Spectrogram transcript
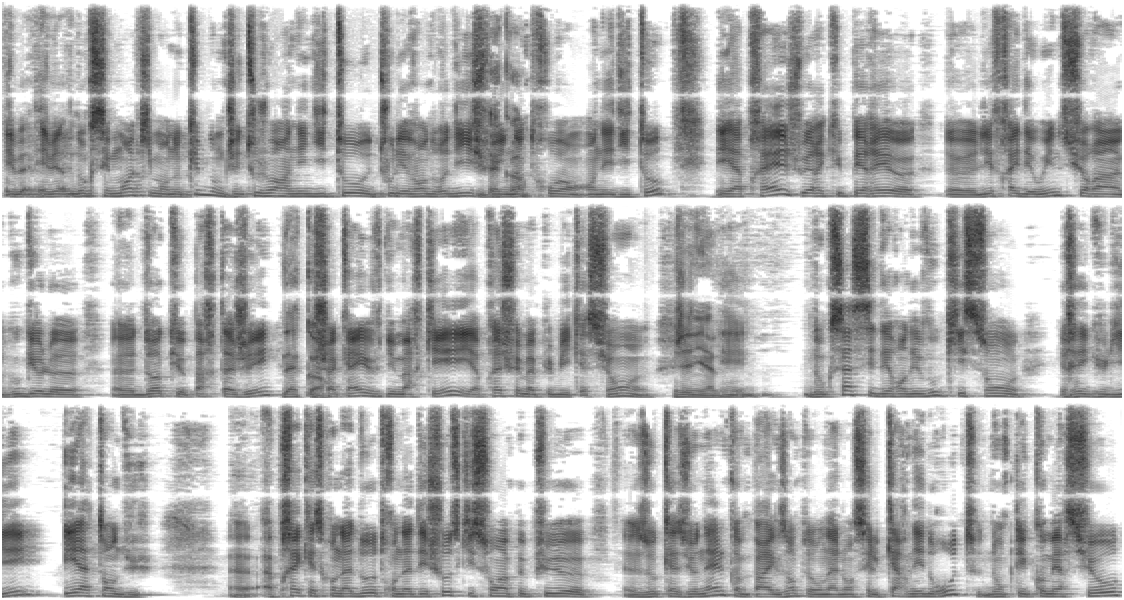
Et ben, eh bien, donc c'est moi qui m'en occupe. Donc j'ai toujours un édito euh, tous les vendredis. Je fais une intro en, en édito. Et après, je vais récupérer euh, euh, les Friday Wins sur un Google euh, euh, Doc partagé. D'accord. Chacun est venu marquer. Et après, je fais ma publication. Génial. et donc ça, c'est des rendez-vous qui sont réguliers et attendus. Euh, après, qu'est-ce qu'on a d'autre? On a des choses qui sont un peu plus euh, occasionnelles, comme par exemple, on a lancé le carnet de route. Donc les commerciaux,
